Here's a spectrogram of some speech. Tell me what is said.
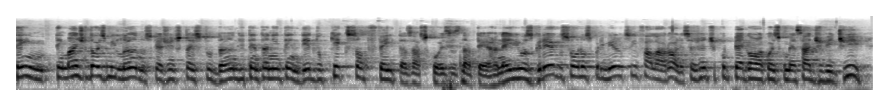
tem, tem mais de dois mil anos que a gente está estudando e tentando entender do que, que são feitas as coisas na Terra. Né? E os gregos foram os primeiros que falaram: olha, se a gente pegar uma coisa e começar a dividir,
